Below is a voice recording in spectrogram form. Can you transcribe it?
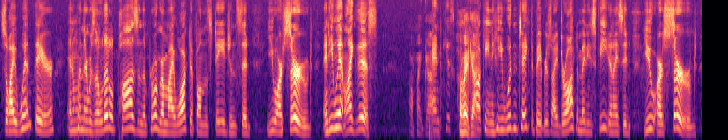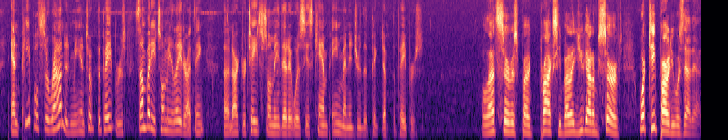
So I went there and when there was a little pause in the program, I walked up on the stage and said, You are served. And he went like this. Oh my God. And just oh my God. talking. He wouldn't take the papers. I dropped them at his feet and I said, You are served. And people surrounded me and took the papers. Somebody told me later, I think uh, Dr. Taitz told me that it was his campaign manager that picked up the papers. Well, that's service by proxy, but you got them served. What tea party was that at?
